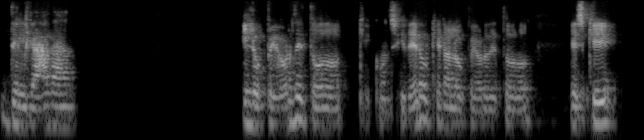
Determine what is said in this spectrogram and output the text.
delgada. Y lo peor de todo, que considero que era lo peor de todo, es que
